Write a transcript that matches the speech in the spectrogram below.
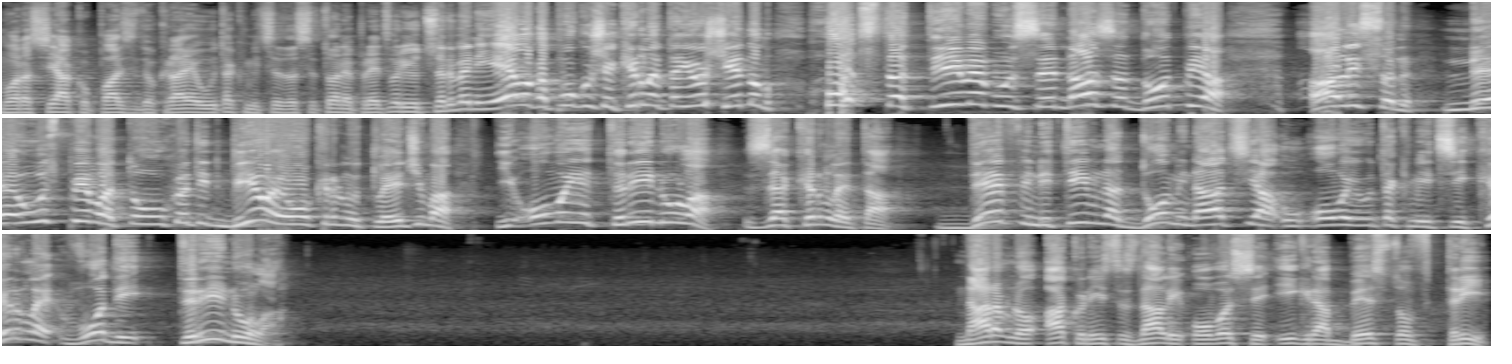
Mora se jako paziti do kraja utakmice da se to ne pretvori u crveni. Evo ga pokušaj Krleta još jednom. Od stative mu se nazad odbija. Alison ne uspjeva to uhvatiti. Bio je okrenut leđima. I ovo je 3-0 za Krleta. Definitivna dominacija u ovoj utakmici. Krle vodi 3-0. Naravno, ako niste znali, ovo se igra best of 3.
